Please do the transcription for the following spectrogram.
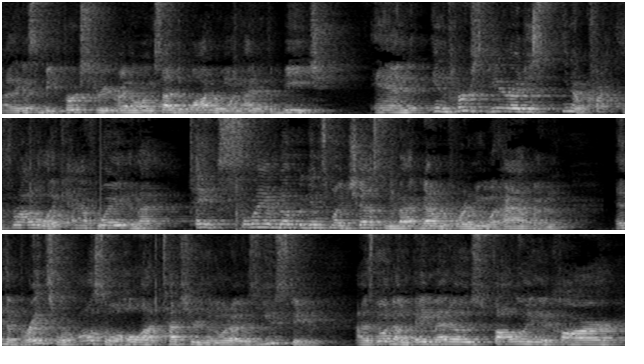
I guess it'd be First Street right alongside the water one night at the beach. And in first gear, I just, you know, cracked the throttle like halfway and that tank slammed up against my chest and back down before I knew what happened. And the brakes were also a whole lot touchier than what I was used to. I was going down Bay Meadows following a car.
